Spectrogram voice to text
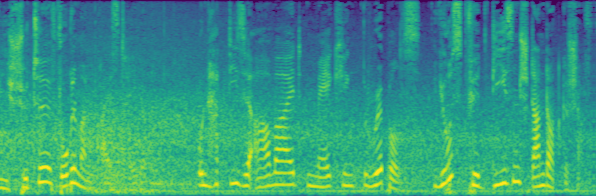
wie Schütte, Vogelmann-Preisträgerin und hat diese Arbeit Making Ripples just für diesen Standort geschaffen.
